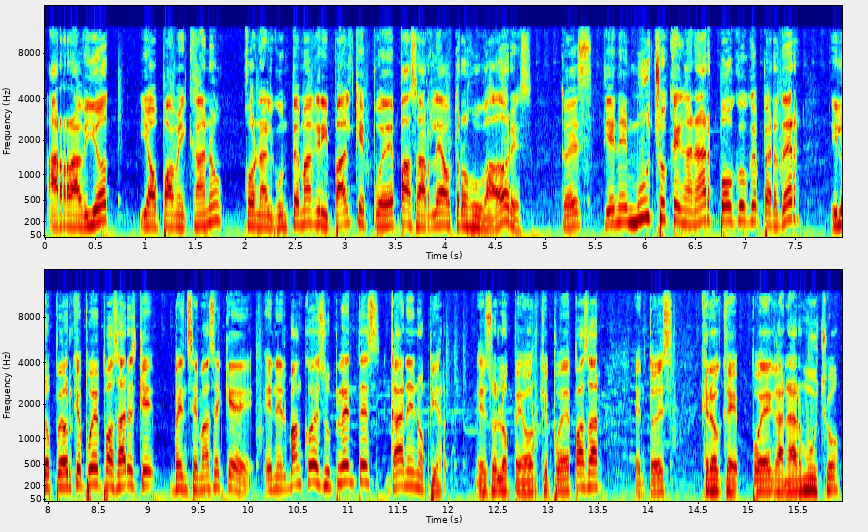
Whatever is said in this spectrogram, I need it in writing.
a Rabiot y a Opamecano con algún tema gripal que puede pasarle a otros jugadores. Entonces tiene mucho que ganar, poco que perder y lo peor que puede pasar es que Benzema se quede en el banco de suplentes, gane o pierda. Eso es lo peor que puede pasar. Entonces creo que puede ganar mucho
